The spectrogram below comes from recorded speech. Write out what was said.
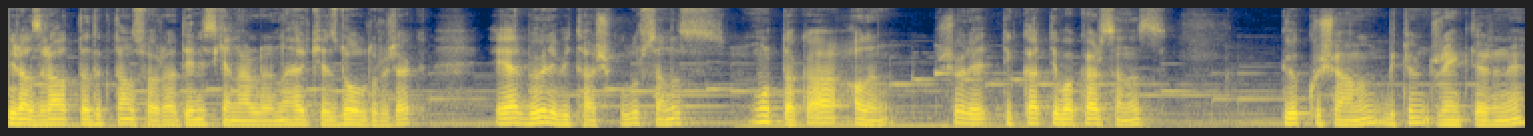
Biraz rahatladıktan sonra deniz kenarlarını herkes dolduracak. Eğer böyle bir taş bulursanız mutlaka alın. Şöyle dikkatli bakarsanız gökkuşağının bütün renklerini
